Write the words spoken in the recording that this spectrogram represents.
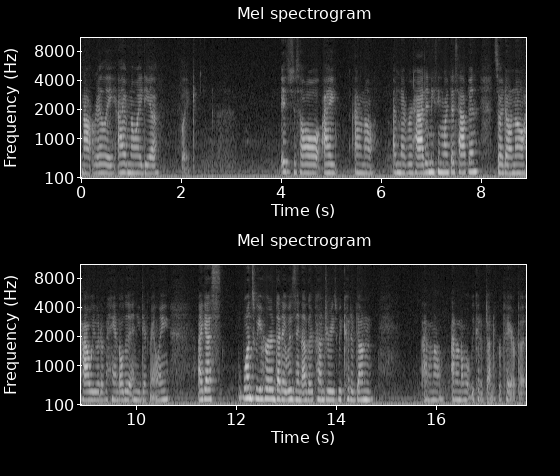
Not really. I have no idea. Like, it's just all I. I don't know. I've never had anything like this happen, so I don't know how we would have handled it any differently. I guess once we heard that it was in other countries, we could have done. I don't know. I don't know what we could have done to prepare, but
